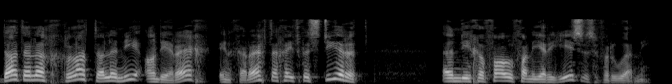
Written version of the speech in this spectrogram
dat hulle glad hulle nie aan die reg en geregtigheid gestuur het in die geval van die Here Jesus se verhoor nie.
